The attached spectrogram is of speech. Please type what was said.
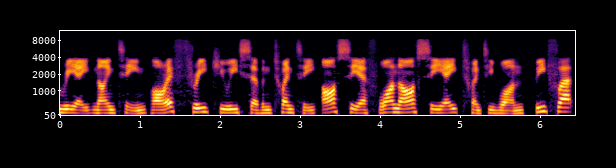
RE819, RF3 QE720, RCF1 RC821, B flat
